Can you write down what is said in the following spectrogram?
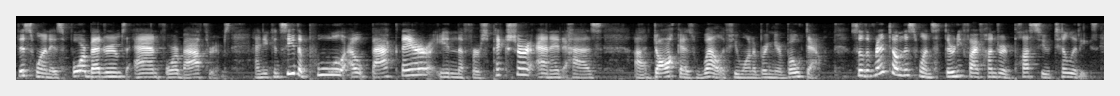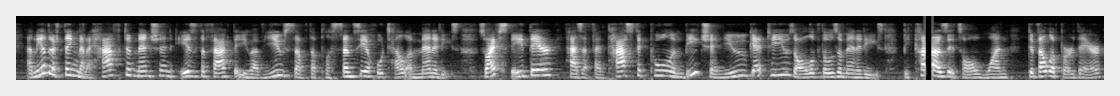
this one is four bedrooms and four bathrooms. And you can see the pool out back there in the first picture, and it has a dock as well if you want to bring your boat down. So the rent on this one's 3500 plus utilities. And the other thing that I have to mention is the fact that you have use of the Placencia Hotel amenities. So I've stayed there, has a fantastic pool and beach, and you get to use all of those amenities because it's all one developer there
